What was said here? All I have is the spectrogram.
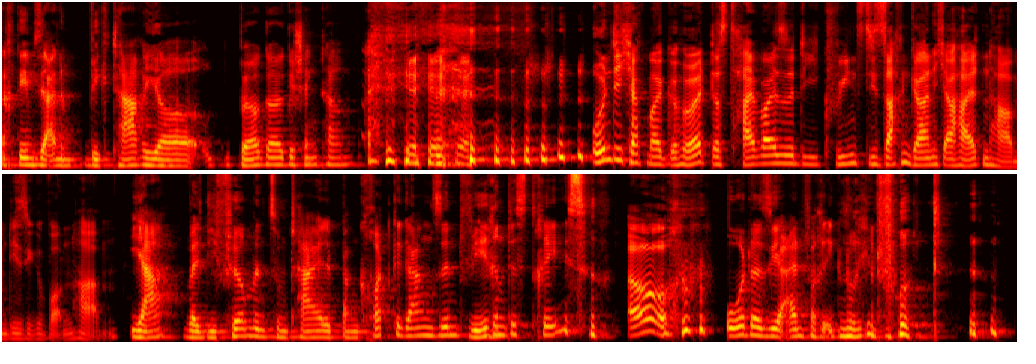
Nachdem sie einem Vegetarier Burger geschenkt haben. Und ich habe mal gehört, dass teilweise die Queens die Sachen gar nicht erhalten haben, die sie gewonnen haben. Ja, weil die Firmen zum Teil bankrott gegangen sind während des Drehs. Oh. Oder sie einfach ignoriert wurden.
